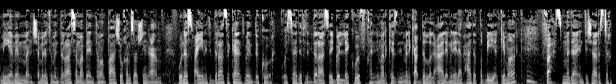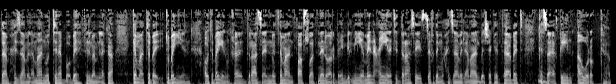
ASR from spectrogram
ممن شملتهم الدراسة ما بين 18 و 25 عام ونصف عينة الدراسة كانت من الذكور. واستهدفت الدراسة يقول لك وفقا لمركز الملك عبد الله العالمي للأبحاث الطبية كيمارك فحص مدى انتشار استخدام حزام الأمان والتنبؤ به في المملكة كما تبي تبين أو تبين من خلال الدراسة أنه 8.42% من عينة الدراسة يستخدموا حزام الأمان بشكل ثابت كسائقين أو ركاب.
